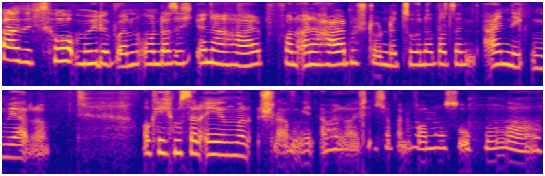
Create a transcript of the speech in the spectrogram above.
dass ich so müde bin und dass ich innerhalb von einer halben Stunde zu 100% einnicken werde. Okay, ich muss dann irgendwann schlafen gehen. Aber Leute, ich habe einfach nur so Hunger.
